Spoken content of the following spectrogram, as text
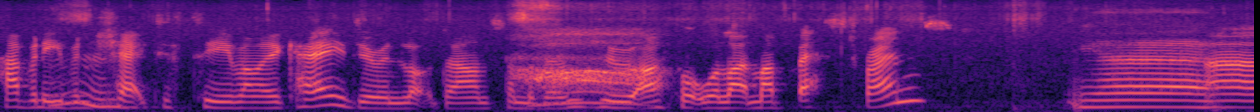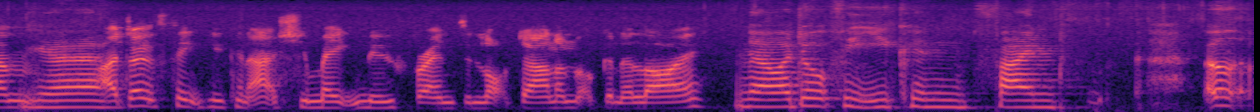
haven't even Hmm. checked if team I'm okay during lockdown. Some of them who I thought were like my best friends. Yeah. Um, yeah. I don't think you can actually make new friends in lockdown. I'm not gonna lie. No, I don't think you can find, uh,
